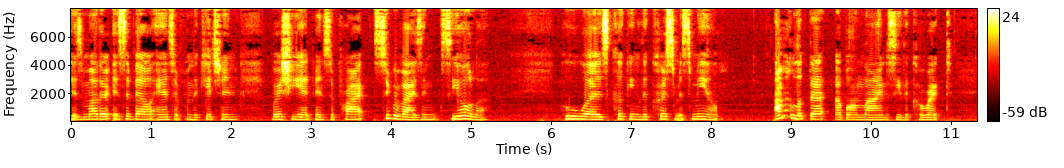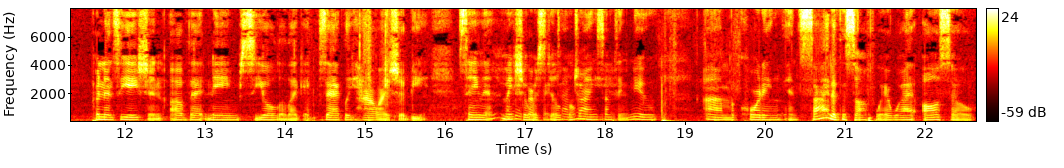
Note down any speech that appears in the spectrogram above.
His mother, Isabel, answered from the kitchen where she had been supervising Ciola, who was cooking the Christmas meal. I'm going to look that up online to see the correct pronunciation of that name, Ciola, like exactly how I should be saying that. Make okay, sure perfect. we're still going. I'm trying something new. Um, recording inside of the software where I also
